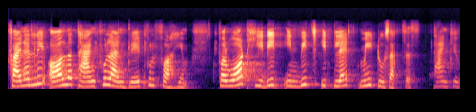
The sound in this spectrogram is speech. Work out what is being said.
Finally, all the thankful and grateful for him for what he did in which it led me to success. Thank you.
